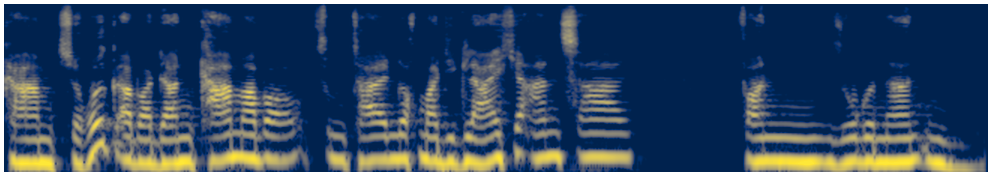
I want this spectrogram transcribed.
kamen zurück, aber dann kam aber zum Teil nochmal die gleiche Anzahl von sogenannten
